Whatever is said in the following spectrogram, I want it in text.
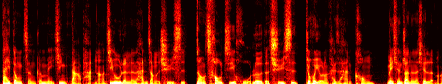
带动整个美金大盘啊，几乎人人喊涨的趋势。这种超级火热的趋势，就会有人开始喊空，没钱赚的那些人嘛。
